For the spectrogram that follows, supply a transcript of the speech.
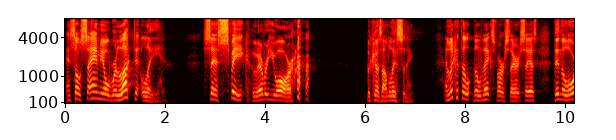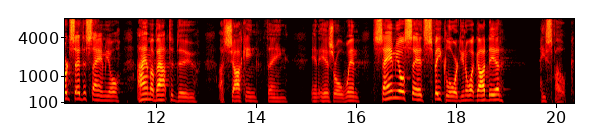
And so Samuel reluctantly says, Speak, whoever you are, because I'm listening. And look at the, the next verse there. It says, Then the Lord said to Samuel, I am about to do a shocking thing in Israel. When Samuel said, Speak, Lord, you know what God did? He spoke.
